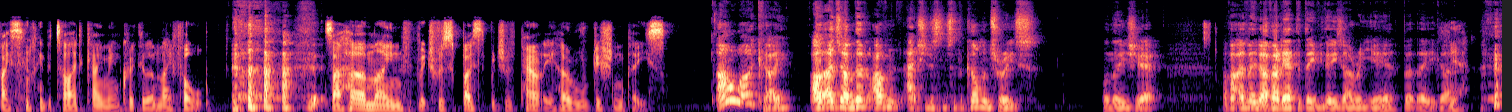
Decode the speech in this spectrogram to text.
basically the tide came in quicker than they thought. so her main, which was supposed, to, which was apparently her audition piece. oh, okay. I, actually, I've never, I haven't actually listened to the commentaries on these yet. I've, I've, only- I've only had the DVDs over a year, but there you go. Yeah.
